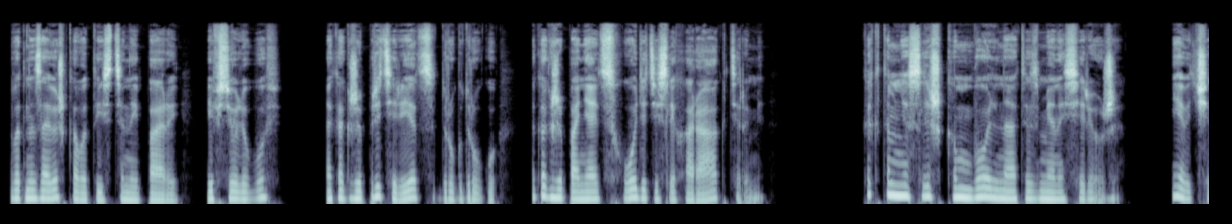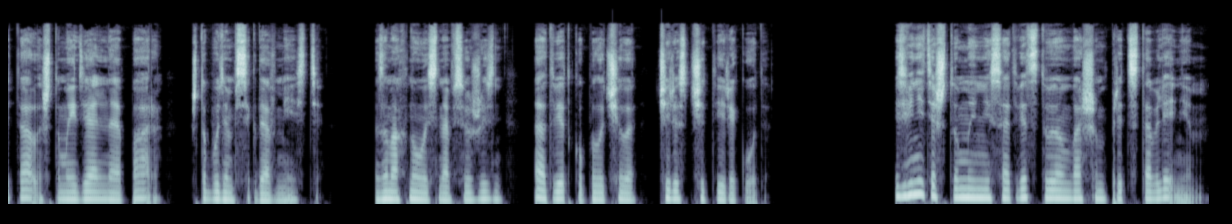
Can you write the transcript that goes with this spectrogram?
Вот назовешь кого-то истинной парой, и все любовь. А как же притереться друг к другу? А как же понять, сходитесь ли характерами? Как-то мне слишком больно от измены Сережи. Я ведь считала, что мы идеальная пара, что будем всегда вместе. Замахнулась на всю жизнь, а ответку получила через четыре года. Извините, что мы не соответствуем вашим представлениям.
